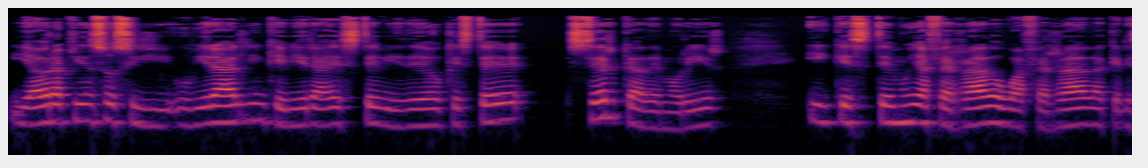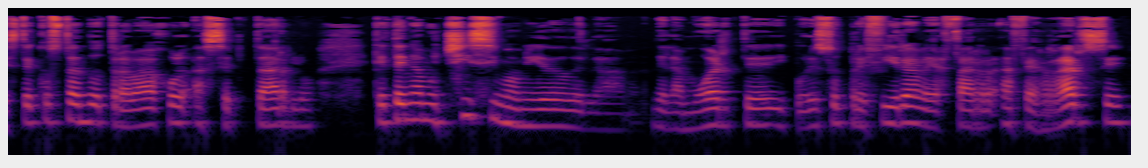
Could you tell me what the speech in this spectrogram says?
y ahora pienso si hubiera alguien que viera este video que esté cerca de morir y que esté muy aferrado o aferrada, que le esté costando trabajo aceptarlo, que tenga muchísimo miedo de la, de la muerte y por eso prefiera aferrarse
